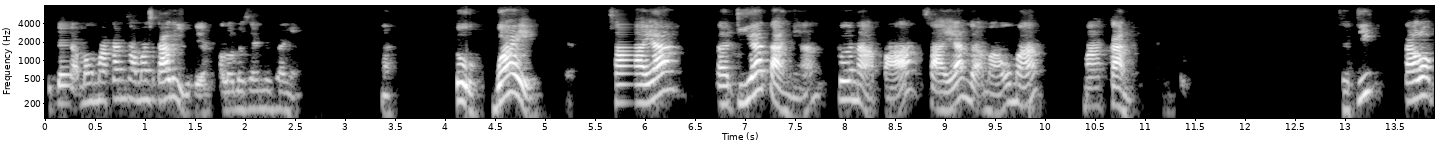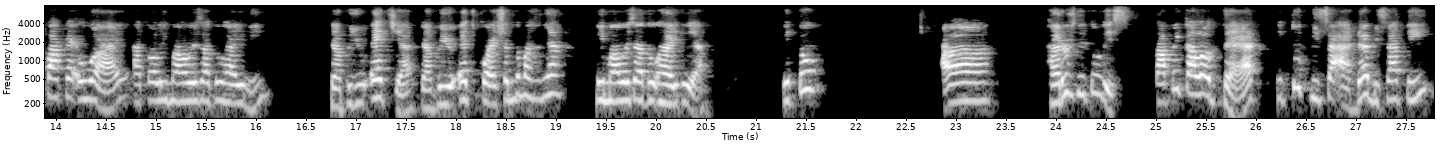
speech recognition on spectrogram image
tidak mau makan sama sekali gitu ya, kalau bahasa Indonesia. Nah, tuh why saya eh, dia tanya kenapa saya nggak mau ma makan. Jadi kalau pakai why atau 5W1H ini WH ya, WH question itu maksudnya 5W1H itu ya. Itu uh, harus ditulis. Tapi kalau that itu bisa ada, bisa ti,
